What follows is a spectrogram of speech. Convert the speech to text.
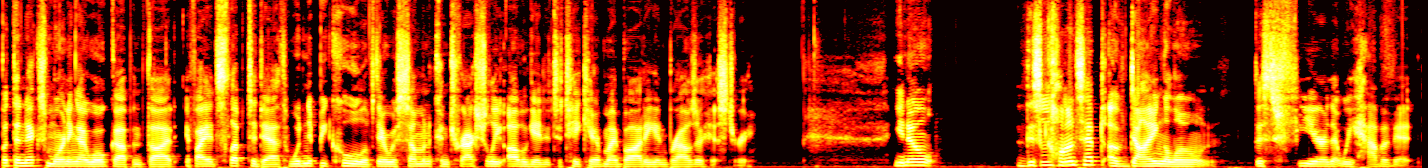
But the next morning, I woke up and thought, if I had slept to death, wouldn't it be cool if there was someone contractually obligated to take care of my body and browser history? You know, this concept of dying alone, this fear that we have of it,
